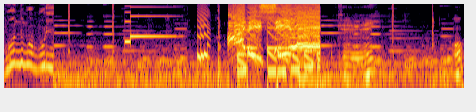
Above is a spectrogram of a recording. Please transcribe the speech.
뭔 놈의 물이? 아니 씨 오케이 어?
